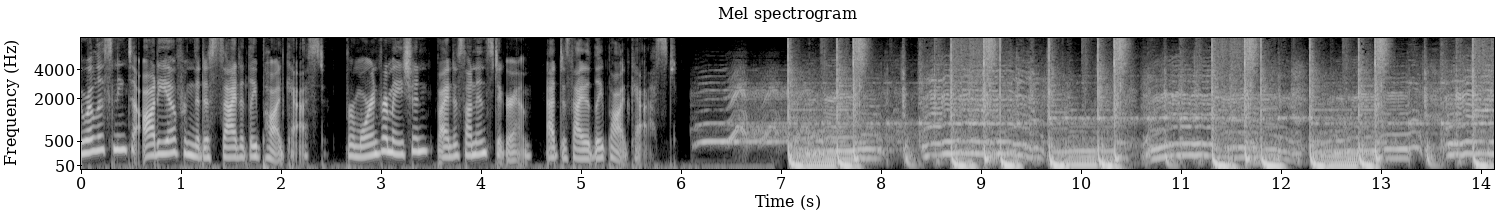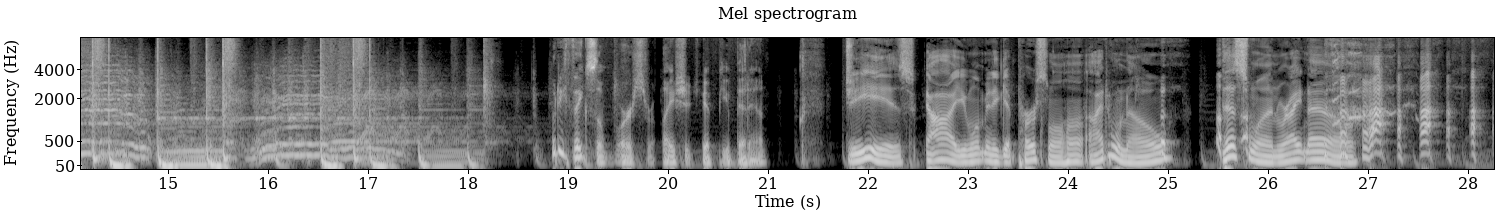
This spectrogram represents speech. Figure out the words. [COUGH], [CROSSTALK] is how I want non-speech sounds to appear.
You're listening to audio from the Decidedly podcast. For more information, find us on Instagram at Decidedly Podcast. What do you think's the worst relationship you've been in? Geez, God, you want me to get personal, huh? I don't know. [LAUGHS] this one right now. [LAUGHS]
